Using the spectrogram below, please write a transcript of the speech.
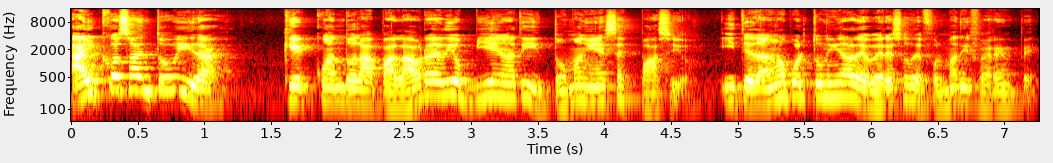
hay cosas en tu vida que cuando la palabra de Dios viene a ti, toman ese espacio y te dan la oportunidad de ver eso de forma diferente.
